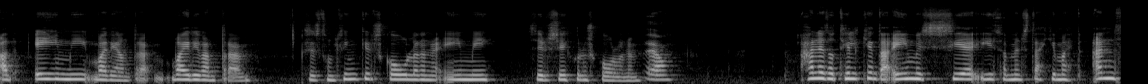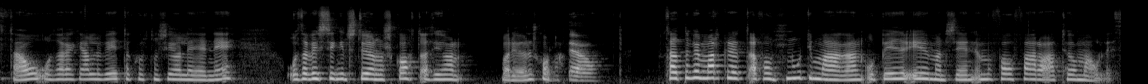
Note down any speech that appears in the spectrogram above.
að Amy væri, andra, væri í vandræðum. Sérst hún ringir í skólan en Amy þeir sikkur um skólanum. Já. Hann er þá tilkynnt að Amy sé í það minnst ekki mætt ennþá og það er ekki alveg vita hvort hún sé á leiðinni og það vissi engin stöðan á skott að því hann var í öðrum skóla. Já. Þarna fyrir Margaret að fá hnút í magan og byður yfirmann sinn um að fá að fara og aðtöga málið.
